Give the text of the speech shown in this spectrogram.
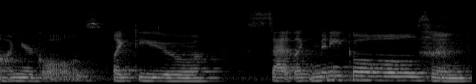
on your goals? Like do you set like mini goals and do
